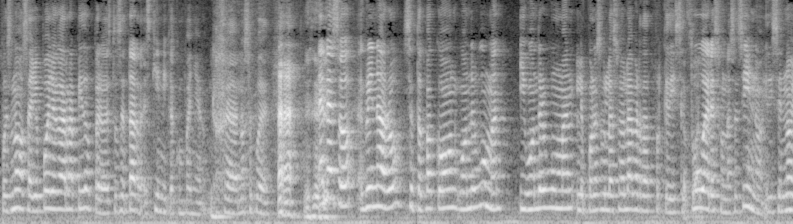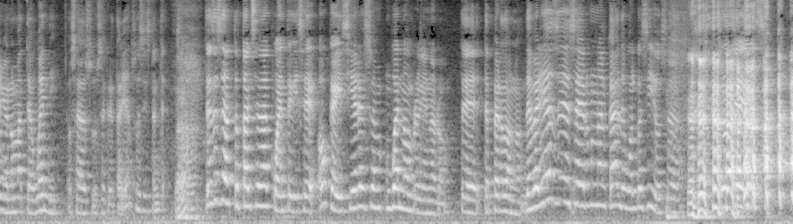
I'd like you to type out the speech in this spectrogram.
Pues no, o sea, yo puedo llegar rápido, pero esto se tarda, es química, compañero. O sea, no se puede. en eso, Green Arrow se topa con Wonder Woman y Wonder Woman le pone su lazo de la verdad porque dice, tú eres un asesino. Y dice, no, yo no maté a Wendy, o sea, su secretaria, su asistente. Ah. Entonces el total se da cuenta y dice, ok, si eres un buen hombre, Green Arrow, te, te perdono. Deberías de ser un alcalde o algo así, o sea, creo que es...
